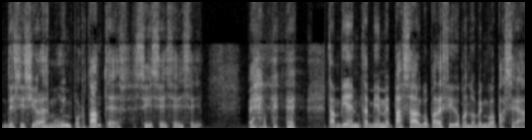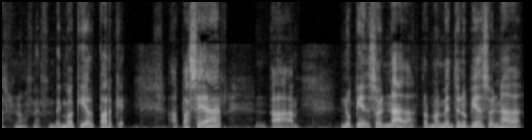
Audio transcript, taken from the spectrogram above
decisiones muy importantes. Sí, sí, sí, sí. también, también me pasa algo parecido cuando vengo a pasear, ¿no? Vengo aquí al parque a pasear, no pienso en nada, normalmente no pienso en nada,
